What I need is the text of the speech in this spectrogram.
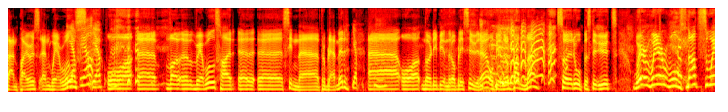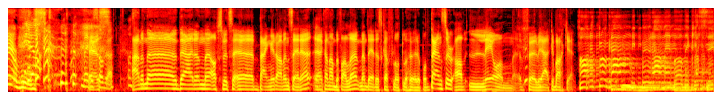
vampires and werewolves. Yep, yep. Og uh, werewolves har uh, sinneproblemer. Yep. Mm. og når de begynner å bli sure og begynner å banne, så ropes det ut We're werewolves, not swearwolves! Det er så bra. Nei, men uh, Det er en eh, absolutt eh, banger av en serie. Jeg kan anbefale, men dere skal få lov til å høre på 'Dancer' av Leon før vi er tilbake. For et program i burra med både klasse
